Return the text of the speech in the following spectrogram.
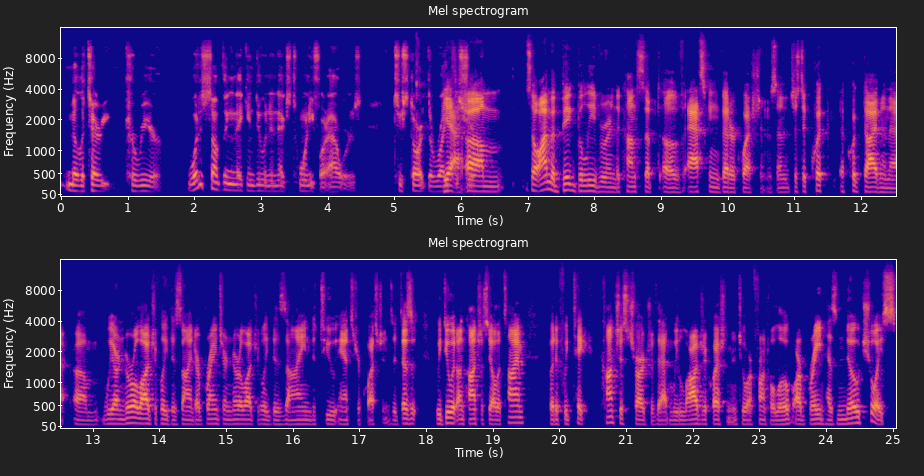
military career, what is something they can do in the next 24 hours to start the right? Yeah. Um, so I'm a big believer in the concept of asking better questions. And just a quick a quick dive in that. Um, we are neurologically designed. Our brains are neurologically designed to answer questions. It doesn't. We do it unconsciously all the time. But if we take conscious charge of that and we lodge a question into our frontal lobe, our brain has no choice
